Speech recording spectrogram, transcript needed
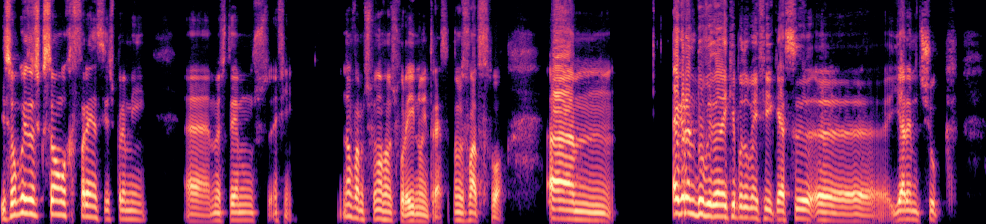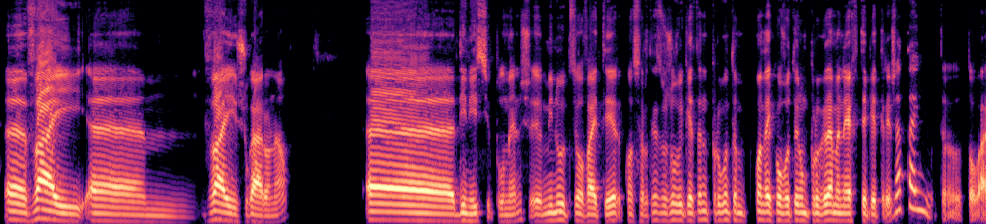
E são coisas que são referências para mim. Uh, mas temos, enfim, não vamos, não vamos por aí, não interessa. Vamos falar de futebol. Um, a grande dúvida na equipa do Benfica é se uh, Yaremchuk uh, vai, uh, vai jogar ou não. Uh, de início, pelo menos. Minutos ele vai ter, com certeza. O Júlio Caetano pergunta-me quando é que eu vou ter um programa na RTP3. Já tenho, estou lá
